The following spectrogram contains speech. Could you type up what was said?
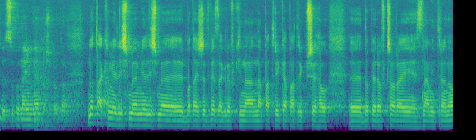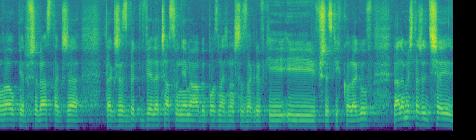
To jest zupełnie inna jakość, prawda? No tak, mieliśmy, mieliśmy bodajże dwie zagrywki na, na Patryka. Patryk przyjechał e, dopiero wczoraj z nami trenował pierwszy raz, także, także zbyt wiele czasu nie miał, aby poznać nasze zagrywki i wszystkich kolegów. No ale myślę, że dzisiaj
